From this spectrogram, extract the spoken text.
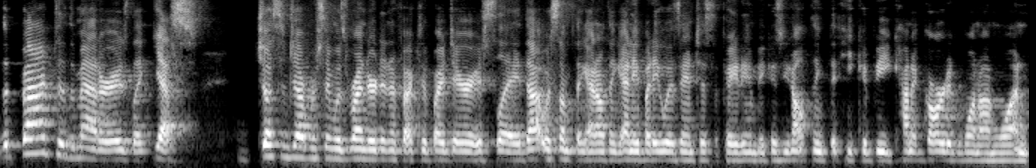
the fact of the matter is, like, yes, Justin Jefferson was rendered ineffective by Darius Slay. That was something I don't think anybody was anticipating because you don't think that he could be kind of guarded one on one.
